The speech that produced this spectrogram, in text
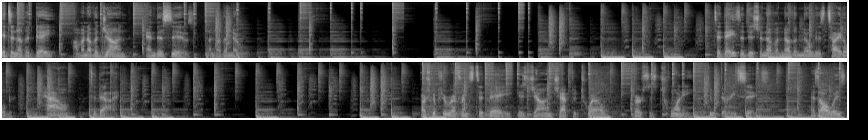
It's another day. I'm another John, and this is another note. Today's edition of Another Note is titled How to Die. Our scripture reference today is John chapter 12, verses 20 through 36. As always,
